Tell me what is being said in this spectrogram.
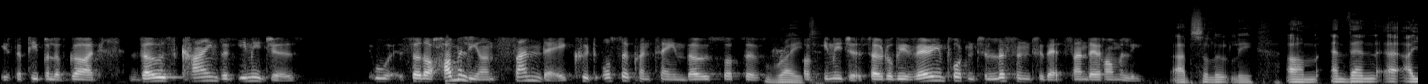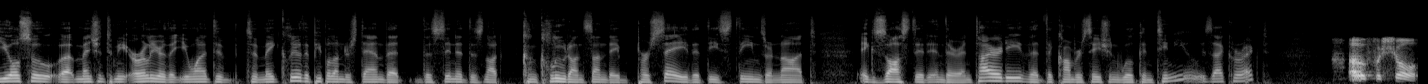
is the people of God. Those kinds of images. So the homily on Sunday could also contain those sorts of, Right. of images. So it'll be very important to listen to that Sunday homily. Absolutely. Um, and then uh, you also uh, mentioned to me earlier that you wanted to, to make clear that people understand that the synod does not conclude on Sunday per se, that these themes are not exhausted in their entirety, that the conversation will continue. Is that correct? Oh, for sure.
